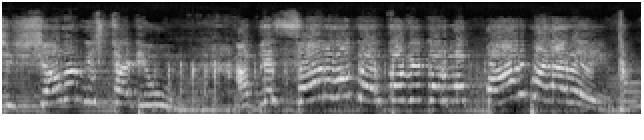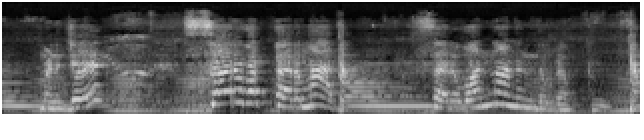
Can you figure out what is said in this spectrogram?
शिष्यावर निष्ठा ठेवून आपले सर्व कर्तव्य कर्म पार पाडावे. म्हणजे सर्व कर्मात सर्वांना आनंद प्राप्त होईल.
